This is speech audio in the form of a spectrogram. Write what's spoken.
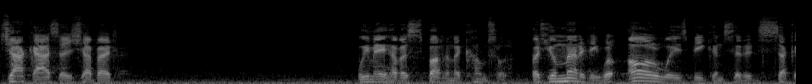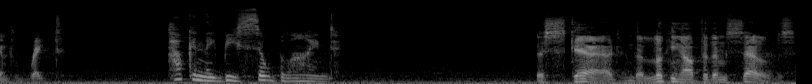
jackasses, Shepard. We may have a spot on the Council, but humanity will always be considered second-rate. How can they be so blind? They're scared, and they're looking out for themselves.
